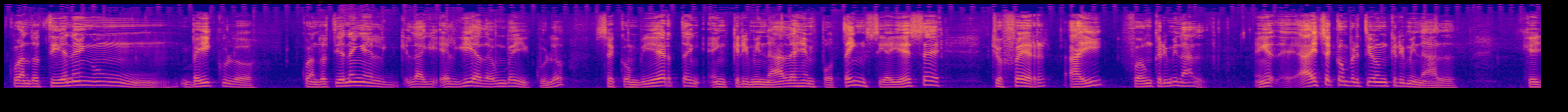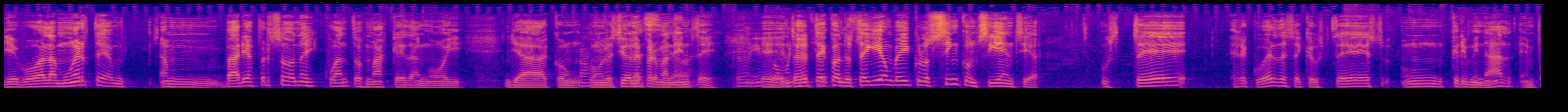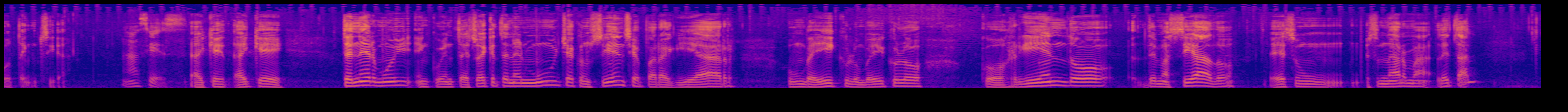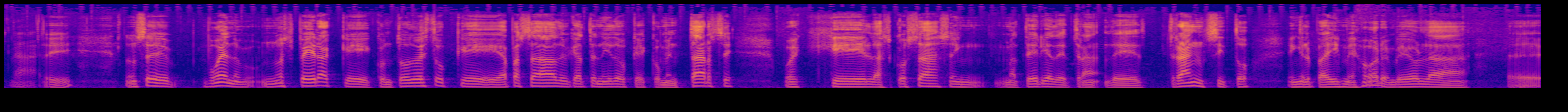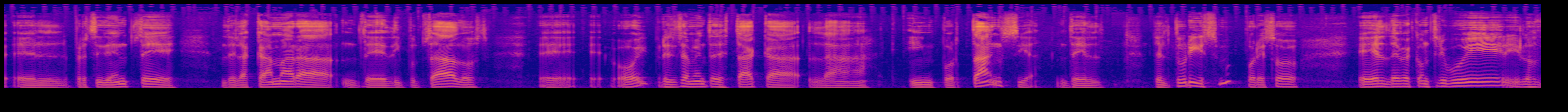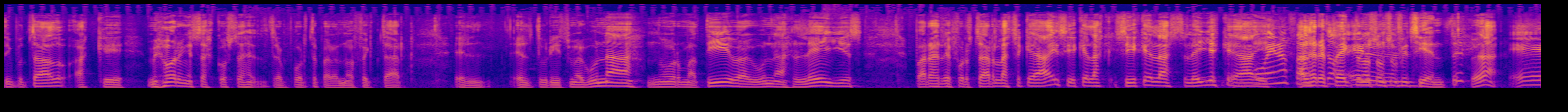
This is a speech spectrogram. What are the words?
cuando tienen un vehículo, cuando tienen el, el guía de un vehículo, se convierten en criminales en potencia y ese chofer ahí fue un criminal. E, ahí se convirtió en un criminal que llevó a la muerte a varias personas y cuántos más quedan hoy ya con, lesiones permanentes. Eh, entonces usted, cuando usted guía un vehículo sin conciencia, usted recuérdese que usted es un criminal en potencia. Así es. Hay que, hay que tener muy en cuenta eso, hay que tener mucha conciencia para guiar un vehículo, un vehículo corriendo demasiado es un, es un arma letal. Sí. Entonces, bueno, no espera que con todo esto que ha pasado y que ha tenido que comentarse, pues que las cosas en materia de, de tránsito en el país mejoren. Veo la, eh, el presidente de la Cámara de Diputados eh, hoy precisamente destaca la importancia del, del turismo, por eso él debe contribuir y los diputados a que mejoren esas cosas del transporte para no afectar el, turismo. Alguna normativa, algunas leyes para reforzar las que hay, si es que las, si es que las leyes que hay al respecto no son suficientes, ¿verdad?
